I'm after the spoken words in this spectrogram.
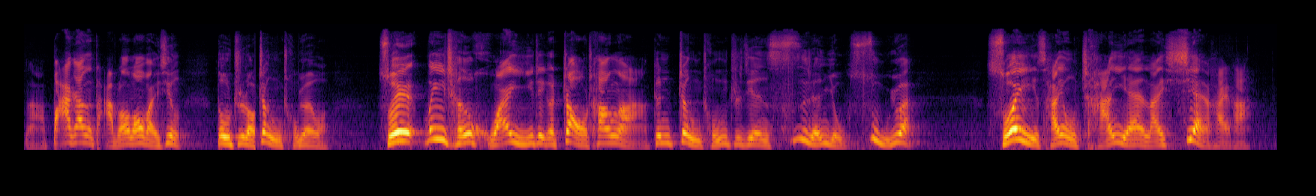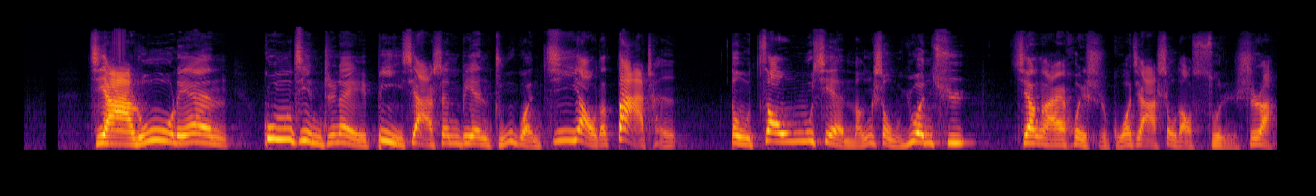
啊，八竿子打不着老百姓都知道郑崇冤枉，所以微臣怀疑这个赵昌啊，跟郑崇之间私人有宿怨。所以才用谗言来陷害他。假如连宫禁之内，陛下身边主管机要的大臣都遭诬陷，蒙受冤屈，将来会使国家受到损失啊，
